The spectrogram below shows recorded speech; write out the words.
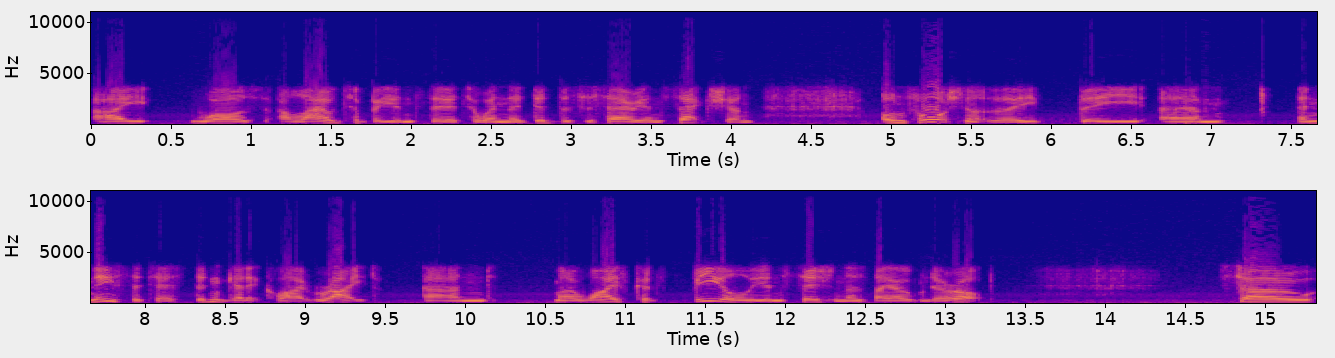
I was allowed to be in theatre when they did the cesarean section. Unfortunately, the um, anaesthetist didn't get it quite right, and my wife could feel the incision as they opened her up. So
